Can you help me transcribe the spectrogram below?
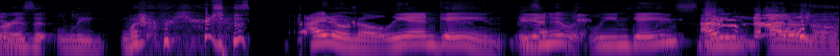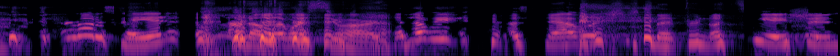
or is it lean whatever you're just I don't know. Leanne Gaines. Isn't Leanne it Gaines. Lean Gaines? I don't Lean- I don't know. know. I don't know how to say it. I don't know, that word's too hard. I thought we established that pronunciation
